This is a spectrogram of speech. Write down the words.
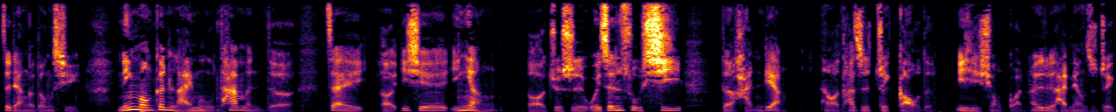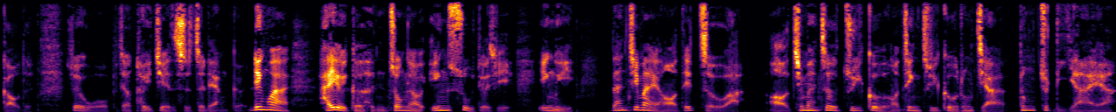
这两个东西，柠檬跟莱姆，它们的在呃一些营养呃就是维生素 C 的含量，哦，它是最高的，一级雄关，它的含量是最高的，所以我比较推荐是这两个。另外还有一个很重要因素就是，因为咱今麦哦得走啊，哦，今麦这个水果哦，种水果拢食拢足厉害呀。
